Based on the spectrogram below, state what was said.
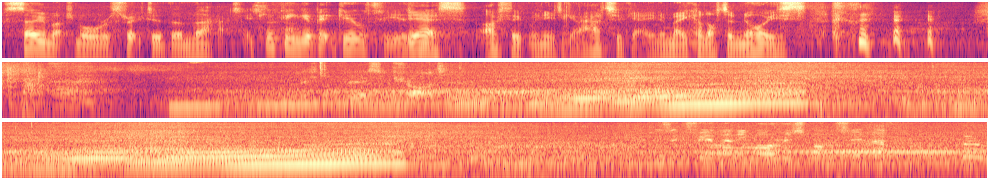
so much more restricted than that. It's looking a bit guilty, isn't it? Yes, I think we need to go out again and make a lot of noise. Little first prod. it? Does it feel responsive? Well,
